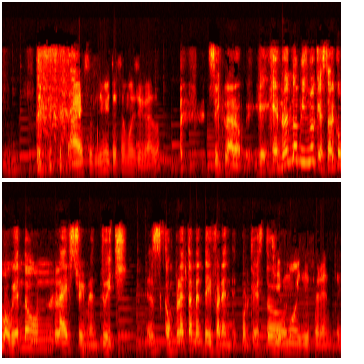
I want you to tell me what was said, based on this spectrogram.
A esos límites hemos llegado. Sí, claro. Que, que no es lo mismo que estar como viendo un live stream en Twitch. Es completamente diferente, porque esto... Sí, muy diferente.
